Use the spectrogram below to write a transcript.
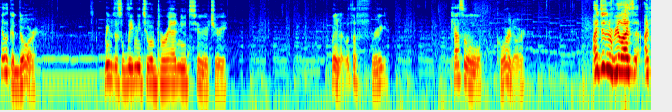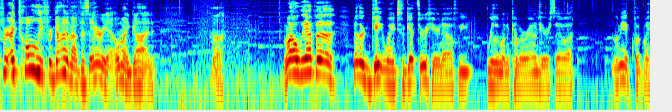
Hey, look, a door. Maybe this will lead me to a brand new territory. Wait a minute, what the frig? Castle corridor? I didn't realize I for I totally forgot about this area. Oh my god. Huh. Well, we have uh, another gateway to get through here now if we really want to come around here. So, uh, let me equip my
